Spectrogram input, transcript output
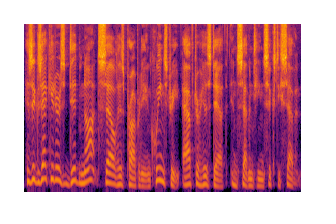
his executors did not sell his property in Queen Street after his death in 1767.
